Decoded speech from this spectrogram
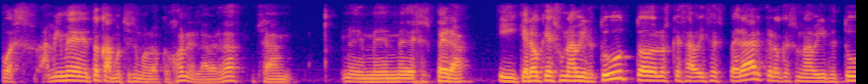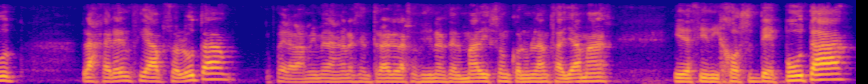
pues a mí me toca muchísimo los cojones, la verdad. O sea, me, me, me, desespera. Y creo que es una virtud, todos los que sabéis esperar, creo que es una virtud la gerencia absoluta, pero a mí me dan ganas de entrar en las oficinas del Madison con un lanzallamas y decir, hijos de puta,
